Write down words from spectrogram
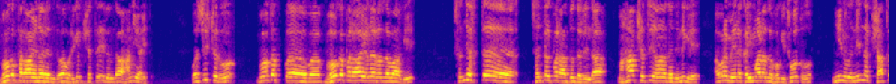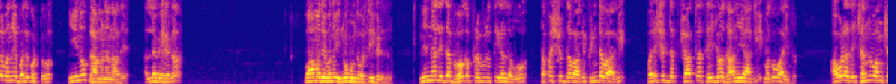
ಭೋಗಪರಾಯಣರೆಂದು ಅವರಿಗೆ ಕ್ಷತ್ರಿಯರಿಂದ ಹಾನಿಯಾಯಿತು. ವಸಿಷ್ಠರು ಭೋಗ ಭೋಗಪರಾಯಣರಲ್ಲವಾಗಿ ಸಂಜಸ್ತ ಸಂಕಲ್ಪರಾದುದರಿಂದ ಮಹಾಕ್ಷತ್ರಿಯನಾದ ನಿನಗೆ ಅವರ ಮೇಲೆ ಕೈಮಾಡಲು ಹೋಗಿ ಸೋತು, ನೀನು ನಿನ್ನ ಕ್ಷಾತ್ರವನ್ನೇ ಬಲಿಗೊಟ್ಟು ನೀನು ಬ್ರಾಹ್ಮಣನಾದೆ. ಅಲ್ಲವೇ ಹೇಳು? ವಾಮದೇವನು ಇನ್ನೂ ಮುಂದುವರಿಸಿ ಹೇಳಿದನು. ನಿನ್ನಲ್ಲಿದ್ದ ಭೋಗ ಪ್ರವೃತ್ತಿಯೆಲ್ಲವೂ ತಪಶುದ್ಧವಾಗಿ, ಪಿಂಡವಾಗಿ, ಪರಿಶುದ್ಧ ಕ್ಷಾತ್ರ ತೇಜೋಧಾನಿಯಾಗಿ ಮಗುವಾಯಿತು. ಅವಳಲ್ಲಿ ಚಂದ್ರವಂಶ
